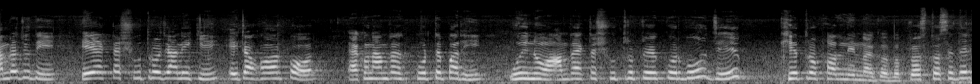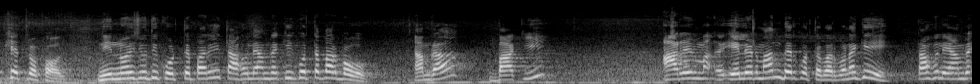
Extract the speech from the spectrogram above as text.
আমরা যদি এ একটা সূত্র জানি কি, এটা হওয়ার পর এখন আমরা করতে পারি উইনো আমরা একটা সূত্র প্রয়োগ করব যে ক্ষেত্রফল নির্ণয় করব, প্রস্থচ্ছেদের ক্ষেত্রফল। নির্ণয় যদি করতে পারি, তাহলে আমরা কি করতে পারব? আমরা বাকি আর এর এল এর মান বের করতে পারব নাকি? তাহলে আমরা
